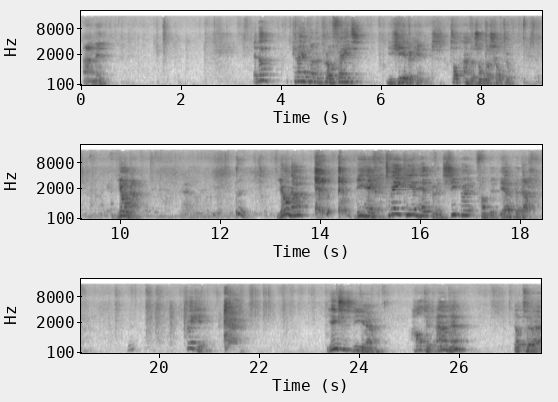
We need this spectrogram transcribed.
Amen. En dan krijgen we een profeet die zeer bekend is. Tot aan de zondagschool toe. Jona. Jona, die heeft twee keer het principe van de derde dag. Twee. Jezus die uh, haalt het aan, hè. Dat uh,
